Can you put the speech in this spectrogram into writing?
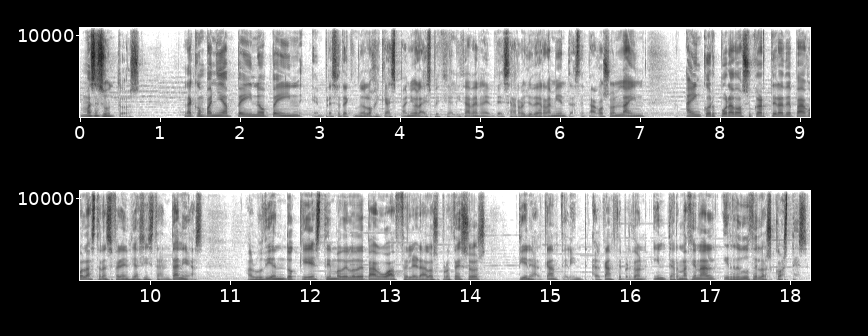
Más asuntos. La compañía Pay No Pain, empresa tecnológica española especializada en el desarrollo de herramientas de pagos online, ha incorporado a su cartera de pago las transferencias instantáneas, aludiendo que este modelo de pago acelera los procesos, tiene alcance, internacional y reduce los costes.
